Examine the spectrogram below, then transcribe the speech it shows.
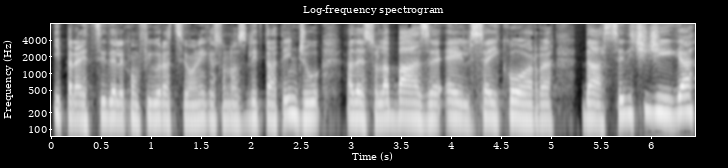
i prezzi delle configurazioni che sono slittate in giù. Adesso la base è il 6 core da 16 giga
